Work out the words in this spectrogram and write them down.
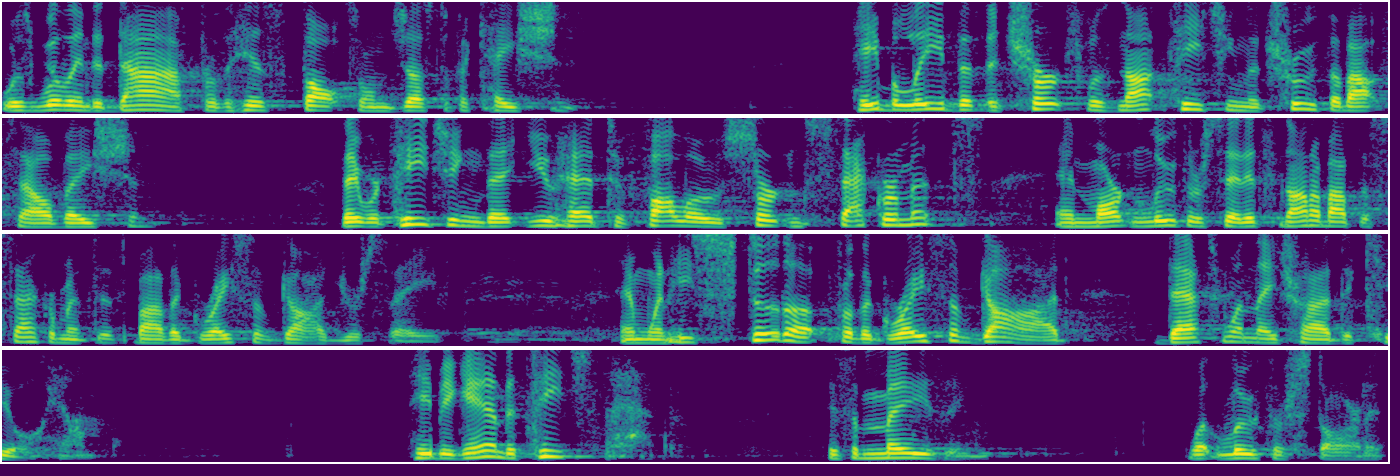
was willing to die for his thoughts on justification. He believed that the church was not teaching the truth about salvation. They were teaching that you had to follow certain sacraments, and Martin Luther said, It's not about the sacraments, it's by the grace of God you're saved. And when he stood up for the grace of God, that's when they tried to kill him. He began to teach that. It's amazing what Luther started.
